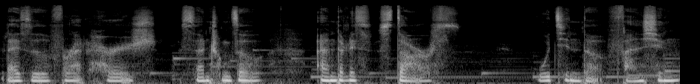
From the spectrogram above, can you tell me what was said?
来自 Fred Hirsch 三重奏，Endless Stars，无尽的繁星。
